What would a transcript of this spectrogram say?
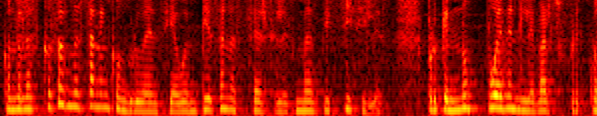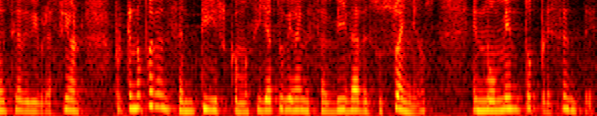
cuando las cosas no están en congruencia o empiezan a hacérseles más difíciles, porque no pueden elevar su frecuencia de vibración, porque no pueden sentir como si ya tuvieran esa vida de sus sueños en momento presente.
